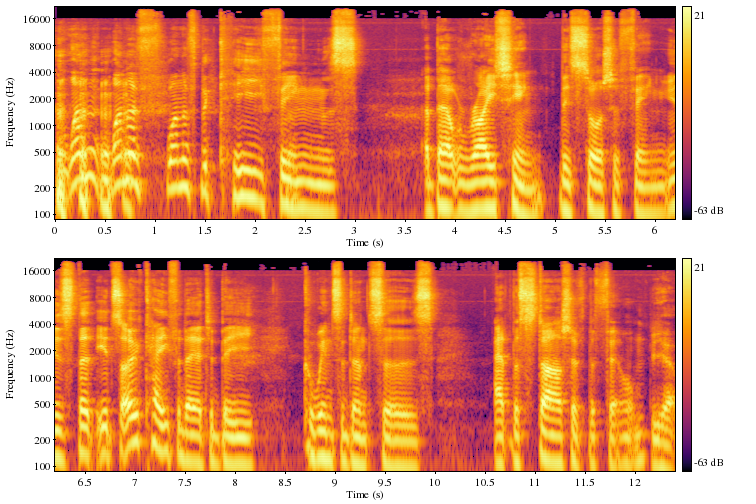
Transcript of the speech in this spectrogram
one one of one of the key things about writing this sort of thing is that it's okay for there to be coincidences at the start of the film, Yeah.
